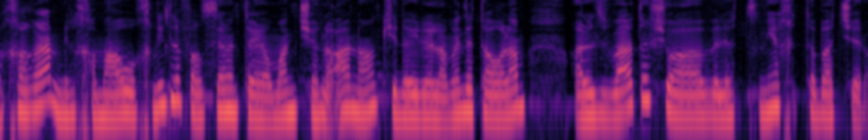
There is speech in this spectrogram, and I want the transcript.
אחרי המלחמה הוא החליט לפרסם את היומן של אנה כדי ללמד את העולם על זוועת השואה ולהנציח את הבת שלו.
